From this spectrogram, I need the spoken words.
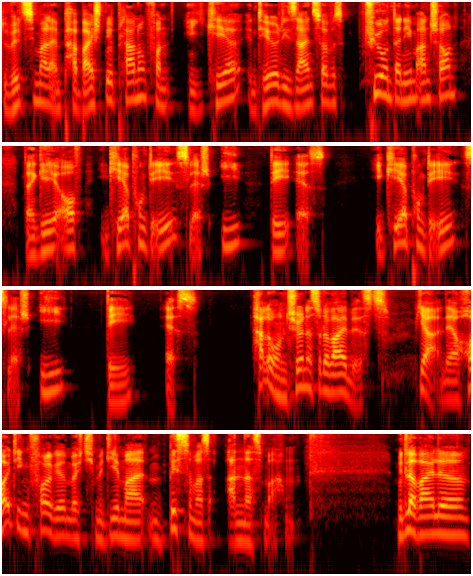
Du willst dir mal ein paar Beispielplanungen von IKEA Interior Design Service für Unternehmen anschauen? Dann gehe auf ikea.de slash ids. ikea.de slash ids. Hallo und schön, dass du dabei bist. Ja, in der heutigen Folge möchte ich mit dir mal ein bisschen was anders machen. Mittlerweile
